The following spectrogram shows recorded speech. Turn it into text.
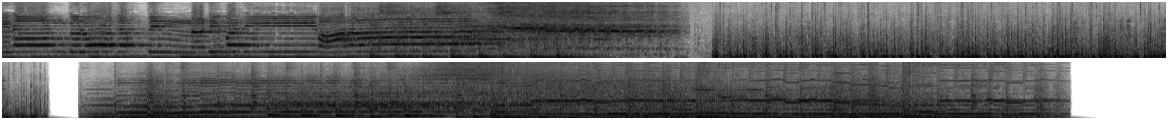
பதினான்கு லோகத்தின் அதிபதி பாரா.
